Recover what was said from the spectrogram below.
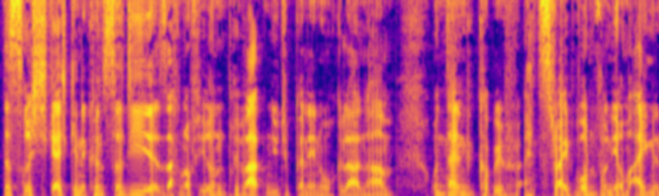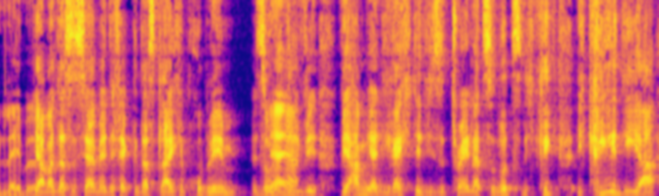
das ist richtig geil, ich kenne Künstler, die Sachen auf ihren privaten YouTube-Kanälen hochgeladen haben und dann gecopyright-striked wurden von ihrem eigenen Label. Ja, aber das ist ja im Endeffekt das gleiche Problem. So, Ja, ja. Wir, wir haben ja die Rechte, diese Trailer zu nutzen. Ich krieg, ich kriege die ja,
